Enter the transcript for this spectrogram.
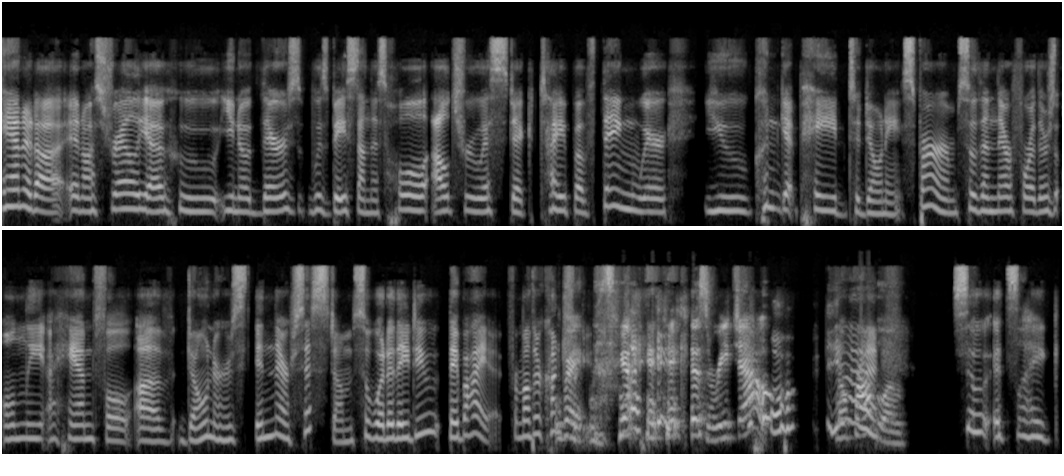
Canada and Australia who, you know, theirs was based on this whole altruistic type of thing where you couldn't get paid to donate sperm. So then, therefore, there's only a handful of donors in their system. So what do they do? They buy it from other countries. Right. Yeah, Just reach out. Oh, No yeah. problem. So it's like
